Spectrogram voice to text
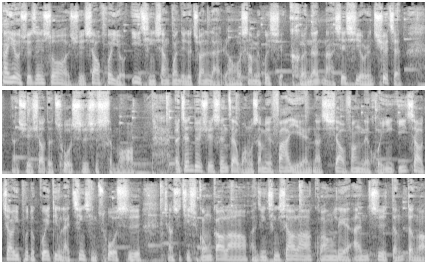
那也有学生说，学校会有疫情相关的一个专栏，然后上面会写可能哪些系有人确诊，那学校的措施是什么？而针对学生在网络上面发言，那校方呢回应依照教育部的规定来进行措施，像是及时公告啦、环境清消啦、框列安置等等啊，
